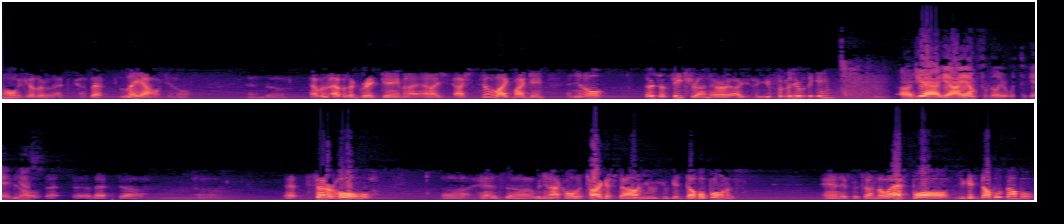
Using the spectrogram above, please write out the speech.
altogether of that, of that layout, you know. And uh, that was that was a great game, and I and I, I still like my game. And you know, there's a feature on there. Are, are you familiar with the game? Uh, yeah, yeah, I am familiar with the game. You yes. know that uh, that uh, uh, that center hole uh, has uh, when you knock all the targets down, you you get double bonus, and if it's on the last ball, you get double double.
